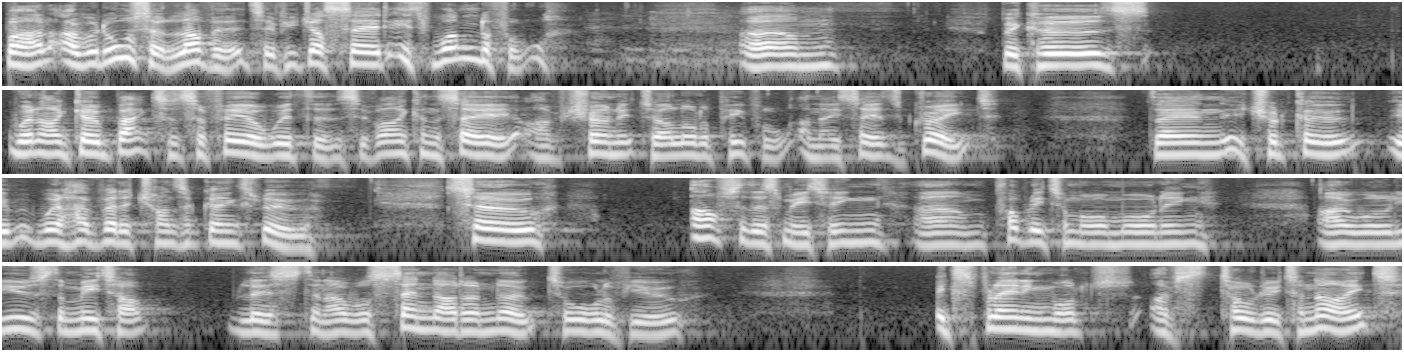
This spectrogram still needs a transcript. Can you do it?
But I would also love it if you just said, it's wonderful. um, because when I go back to SFIA with this, if I can say I've shown it to a lot of people and they say it's great, then it should go, it will have a better chance of going through. So after this meeting, um, probably tomorrow morning, I will use the meetup list and I will send out a note to all of you explaining what I've told you tonight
